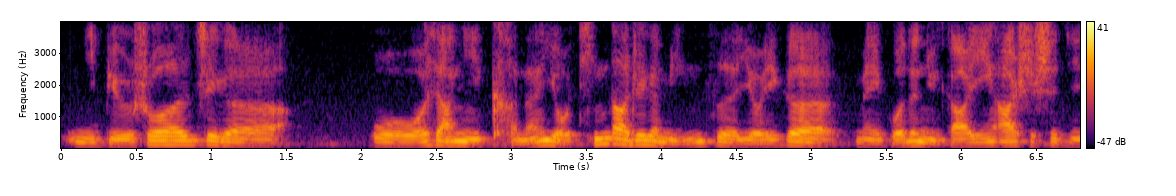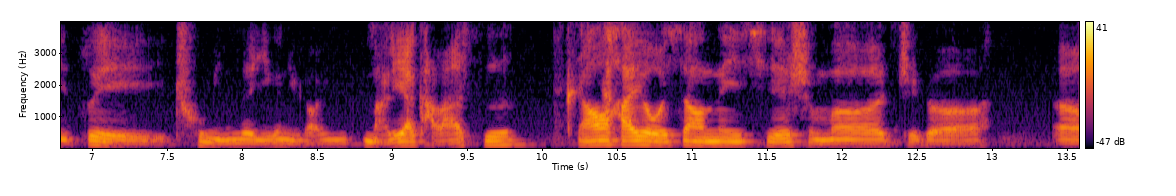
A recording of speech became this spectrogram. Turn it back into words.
你比如说这个，我我想你可能有听到这个名字，有一个美国的女高音，二十世纪最出名的一个女高音玛利亚卡拉斯，然后还有像那些什么这个。呃，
